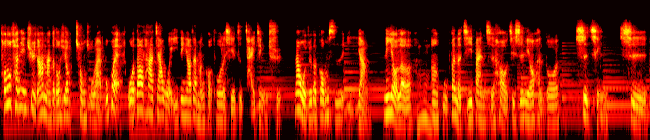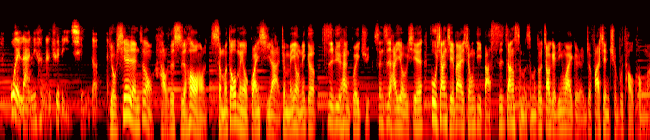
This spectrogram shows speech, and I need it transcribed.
偷偷穿进去，然后拿个东西要冲出来，不会。我到她家，我一定要在门口脱了鞋子才进去。那我觉得公司一样。你有了嗯、呃、股份的羁绊之后，其实你有很多事情是未来你很难去理清的。有些人这种好的时候哈，什么都没有关系啦，就没有那个自律和规矩，甚至还有一些互相结拜的兄弟，把私章什么什么都交给另外一个人，就发现全部掏空嘛。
